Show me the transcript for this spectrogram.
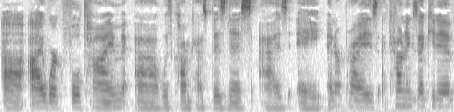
Uh, I work full time uh, with Comcast Business as a enterprise account executive,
